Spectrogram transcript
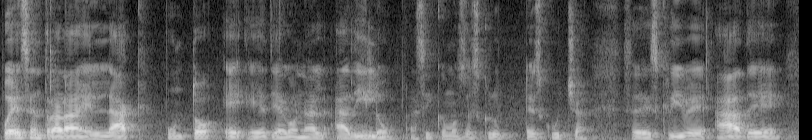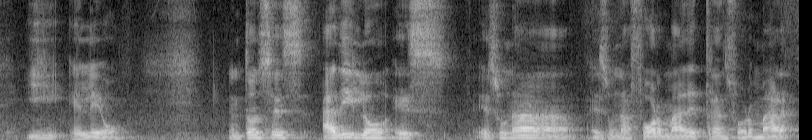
Puedes entrar a elac.ee .ee e diagonal adilo, así como se escucha. Se escribe A-D-I-L-O. Entonces, adilo es, es, una, es una forma de transformar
